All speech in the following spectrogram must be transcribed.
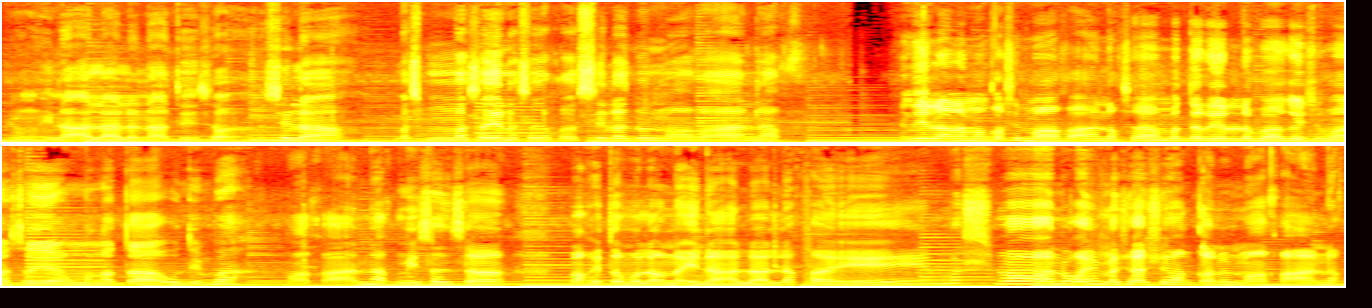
yung inaalala natin sa sila, mas masaya na sila dun mga kaanak. Hindi lang naman kasi mga kaanak sa material na bagay sumasaya ang mga tao, di ba? Mga kaanak, minsan sa makita mo lang na inaalala ka, eh, mas ma, ano kayo, masyasyahan ka nun mga kaanak.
